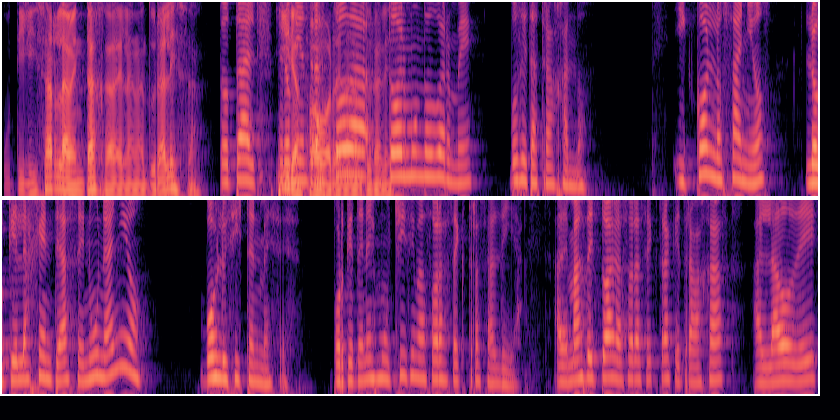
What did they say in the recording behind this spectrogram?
utilizar la ventaja de la naturaleza. Total. Pero mientras todo el mundo duerme, vos estás trabajando. Y con los años, lo que la gente hace en un año, vos lo hiciste en meses porque tenés muchísimas horas extras al día. Además de todas las horas extras que trabajás al lado de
